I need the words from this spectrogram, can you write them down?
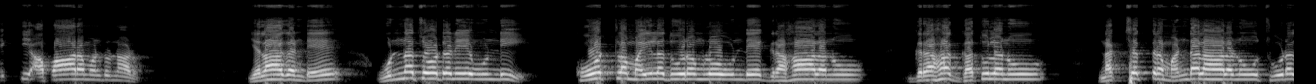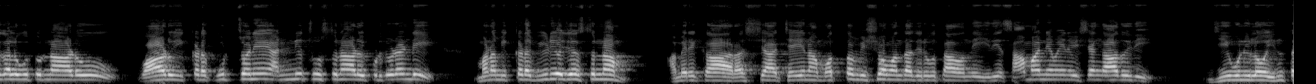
శక్తి అపారం అంటున్నాడు. ఎలాగంటే ఉన్న చోటనే ఉండి కోట్ల మైల దూరంలో ఉండే గ్రహాలను గ్రహ గతులను నక్షత్ర మండలాలను చూడగలుగుతున్నాడు. వాడు ఇక్కడ కూర్చొనే అన్ని చూస్తున్నాడు. ఇప్పుడు చూడండి మనం ఇక్కడ వీడియో చేస్తున్నాం. అమెరికా రష్యా చైనా మొత్తం విశ్వం అంతా తిరుగుతూ ఉంది. ఇది సామాన్యమైన విషయం కాదు ఇది. జీవునిలో ఇంత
